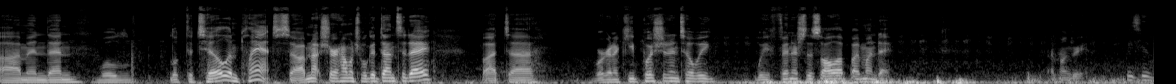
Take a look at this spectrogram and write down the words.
Um, and then we'll look to till and plant. So I'm not sure how much we'll get done today, but uh, we're gonna keep pushing until we, we finish this all up by Monday. I'm hungry. Me too.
